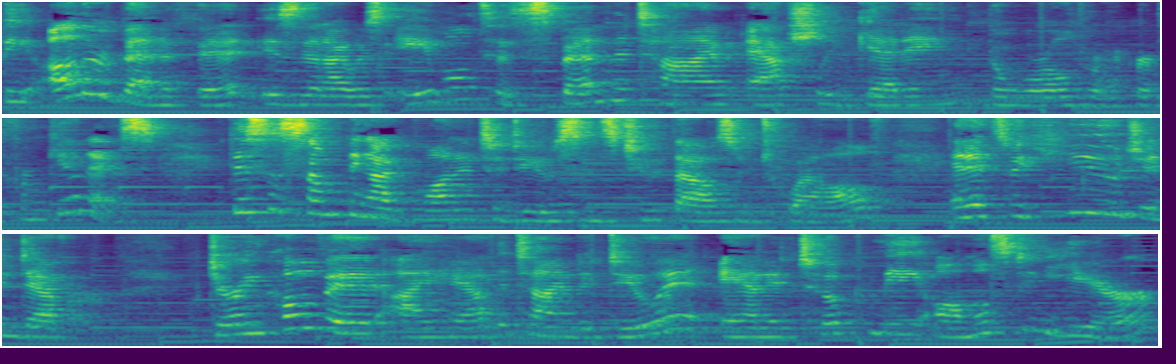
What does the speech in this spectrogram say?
The other benefit is that I was able to spend the time actually getting the world record from Guinness. This is something I've wanted to do since 2012, and it's a huge endeavor. During COVID, I had the time to do it, and it took me almost a year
